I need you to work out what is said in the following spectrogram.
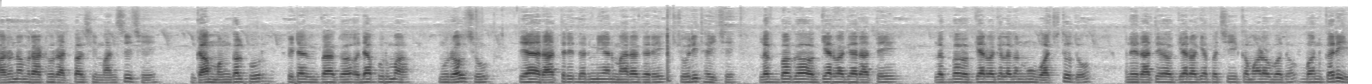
મારું નામ રાઠોડ, રાજપાલસિંહ માનસી છે. ગામ મંગલપુર, પેટા વિભાગ અદાપુરમાં હું રહું છું. ત્યાં રાત્રે દરમિયાન મારા ઘરે ચોરી થઈ છે. લગભગ અગિયાર વાગ્યા રાતે, લગભગ અગિયાર વાગ્યા લગન હું વાંચતો હતો અને રાતે અગિયાર વાગ્યા પછી કમાડો બધો બંધ કરી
